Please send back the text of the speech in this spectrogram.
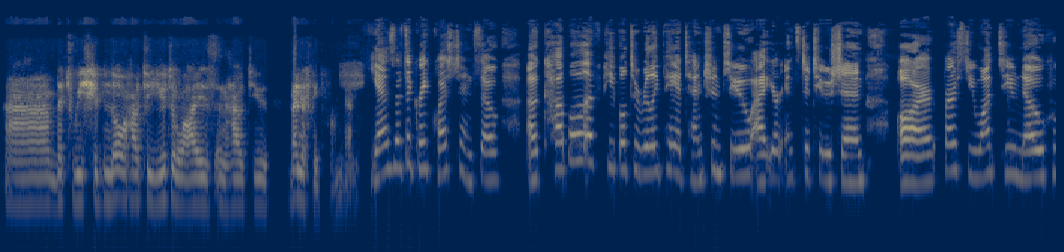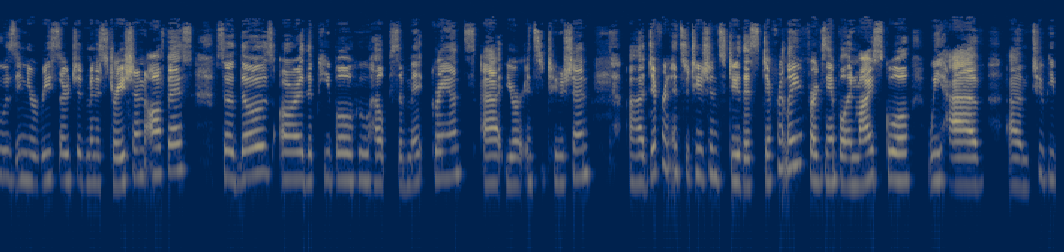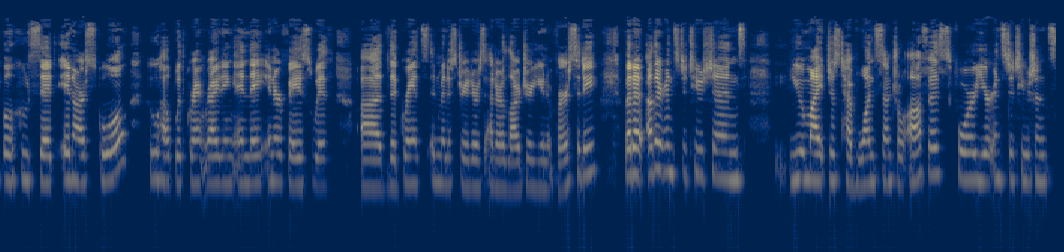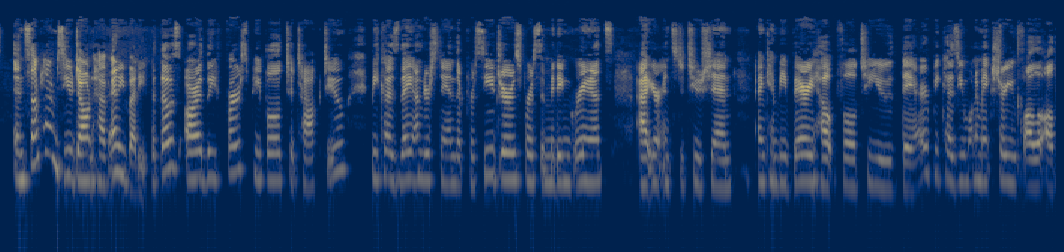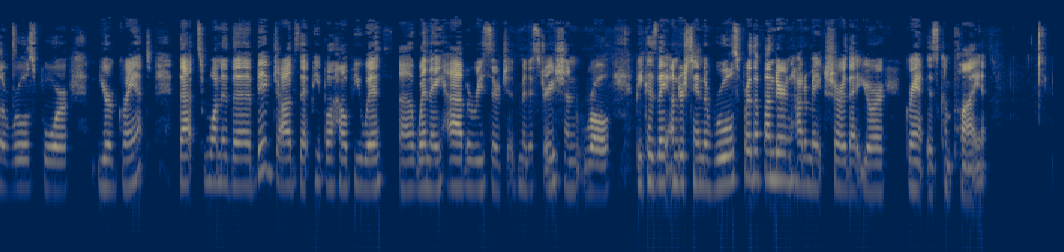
um, that we should know how to utilize and how to benefit from them? Yes, that's a great question. So, a couple of people to really pay attention to at your institution are first, you want to know who's in your research administration office. So, those are the people who help submit grants at your institution. Uh, different institutions do this differently. For example, in my school, we have um, two people who sit in our school who help with grant writing and they interface with uh, the grants administrators at our larger university. But at other institutions, you might just have one central office for your institutions, and sometimes you don't have anybody. But those are the first people to talk to because they understand the procedures for submitting grants at your institution and can be very helpful to you there because you want to make sure you follow all the rules for your grant. That's one of the big jobs that people help you with uh, when they have a research administration role because they understand the rules for the funder and how to make sure that your grant is compliant.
